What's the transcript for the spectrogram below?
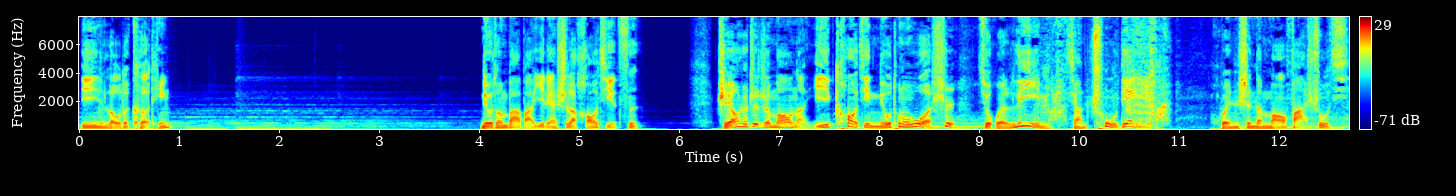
一楼的客厅。牛通爸爸一连试了好几次，只要是这只猫呢，一靠近牛通的卧室，就会立马像触电一般，浑身的毛发竖起，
